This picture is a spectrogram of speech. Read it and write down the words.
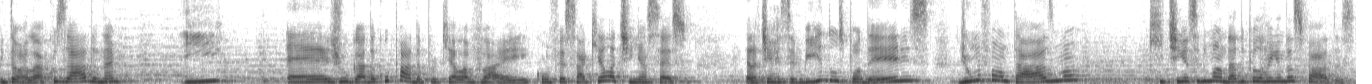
Então ela é acusada, né? E é julgada culpada, porque ela vai confessar que ela tinha acesso, ela tinha recebido os poderes de um fantasma que tinha sido mandado pela Rainha das Fadas.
